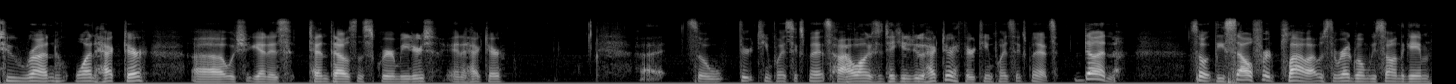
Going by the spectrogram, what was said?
to run one hectare, uh, which again is 10,000 square meters in a hectare. Uh, so 13.6 minutes. How long does it take you to do a hectare? 13.6 minutes. Done. So the Salford plow, that was the red one we saw in the game.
